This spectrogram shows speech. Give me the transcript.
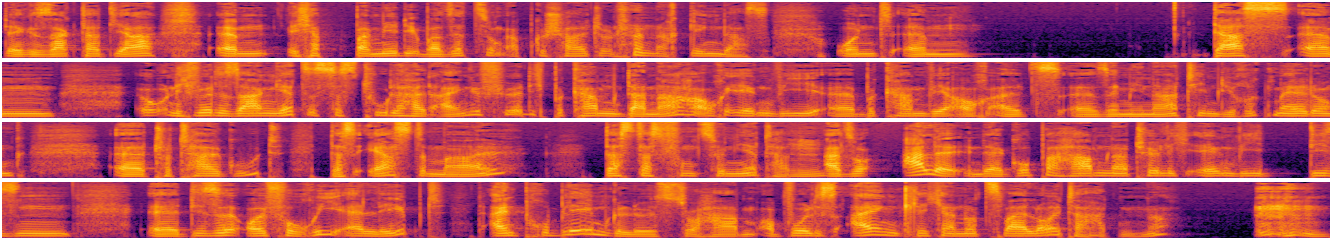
der gesagt hat, ja, ähm, ich habe bei mir die Übersetzung abgeschaltet und danach ging das. Und ähm, das ähm, und ich würde sagen, jetzt ist das Tool halt eingeführt. Ich bekam danach auch irgendwie, äh, bekamen wir auch als äh, Seminarteam die Rückmeldung, äh, total gut. Das erste Mal, dass das funktioniert hat. Mhm. Also alle in der Gruppe haben natürlich irgendwie diesen, äh, diese Euphorie erlebt, ein Problem gelöst zu haben, obwohl es eigentlich ja nur zwei Leute hatten. Ne?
